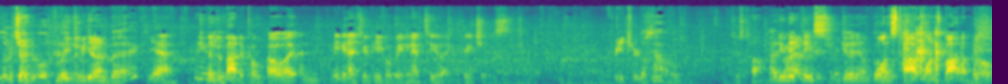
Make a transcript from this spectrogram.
Let me drive the boat. Wait, Let can me we get in the the back? Yeah. What do you Let mean? me buy the coat. Oh, uh, maybe not two people, but you can have two like creatures. But Creatures. how? Just hop. How do you make things creature. good on boat? One's top, one's bottom, bro.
